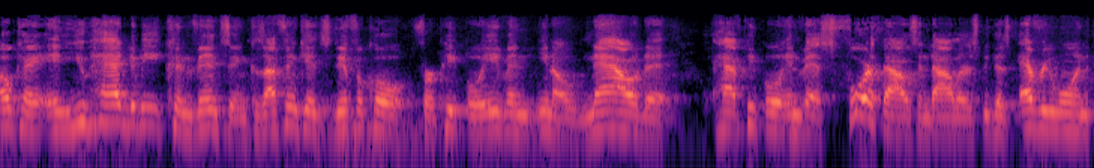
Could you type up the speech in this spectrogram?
Okay, and you had to be convincing because I think it's difficult for people, even you know, now to have people invest four thousand dollars because everyone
